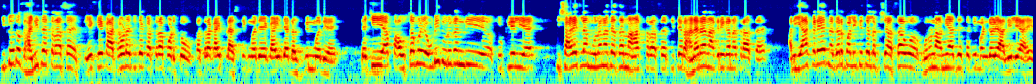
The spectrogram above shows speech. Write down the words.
की तो तो घाणीचा त्रास आहे एक एक आठवडा तिथे कचरा पडतो कचरा काही प्लास्टिकमध्ये आहे काही त्या डस्टबिनमध्ये आहे त्याची या पावसामुळे एवढी दुर्गंधी सुटलेली आहे की शाळेतल्या मुलांना त्याचा नाहक त्रास आहे तिथे राहणाऱ्या नागरिकांना त्रास आहे. आणि याकडे नगरपालिकेचं लक्ष असावं म्हणून आम्ही आज सगळी मंडळी आलेली आहे.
